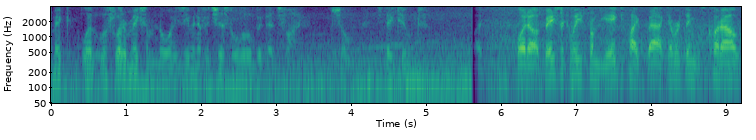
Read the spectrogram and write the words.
Make let, let's let her make some noise, even if it's just a little bit. That's fine. So stay tuned. But uh, basically, from the H pipe back, everything was cut out,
